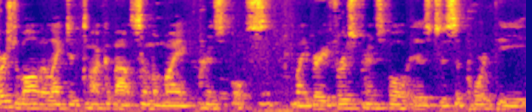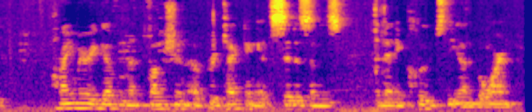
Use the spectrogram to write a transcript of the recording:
first of all, I'd like to talk about some of my principles. My very first principle is to support the primary government function of protecting its citizens, and that includes the unborn.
